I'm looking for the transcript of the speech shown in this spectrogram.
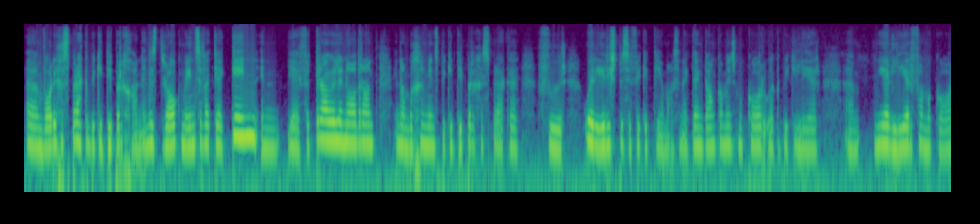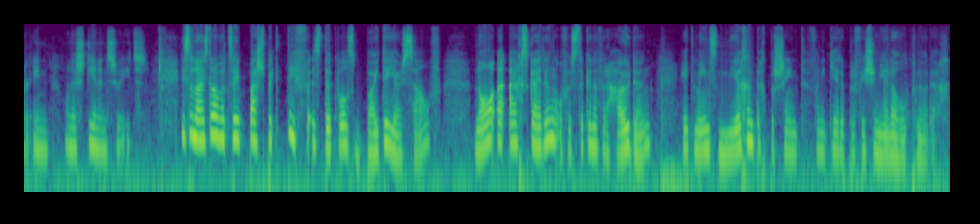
um, waar die gesprekke bietjie dieper gaan en dit raak mense wat jy ken en jy vertrou hulle naderhand en dan begin mense bietjie dieper gesprekke voer oor hierdie spesifieke temas en ek dink dan kan mens mekaar ook 'n bietjie leer um, meer leer van mekaar en ondersteun in so iets. Is 'n luisteraar wat sê perspektief is dikwels buite jouself. Na 'n egskeiding of 'n stukkende verhouding het mens 90% van die kere professionele hulp nodig.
